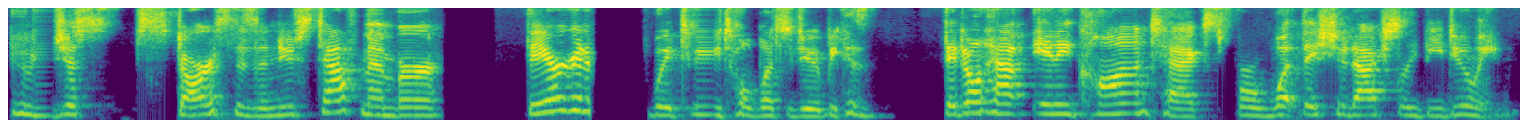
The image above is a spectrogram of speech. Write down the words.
who just starts as a new staff member, they are going to wait to be told what to do because they don't have any context for what they should actually be doing.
